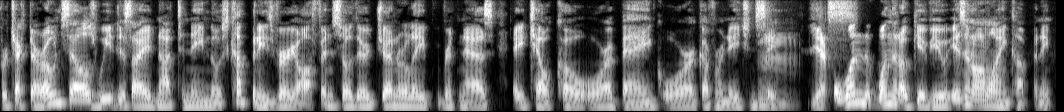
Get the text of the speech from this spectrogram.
protect our own selves, we decided not to name those companies very often. So they're generally written as a telco or a bank or a government agency. Mm, yes. But one one that I'll give you is an online company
